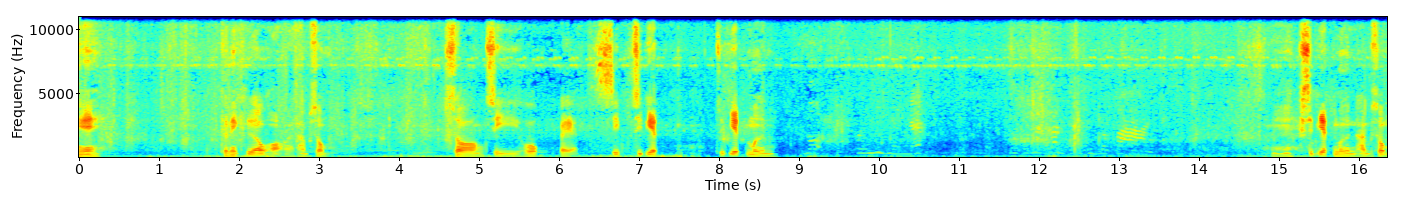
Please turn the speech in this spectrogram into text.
นี่ทีนี้คือเอาออกอะทำส้มสองสี่หกแปดสิบสิบเอ็ดสิบเอ็ดหมื่นนี่สิบเอ็ดหมื่นทานผู้ชม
